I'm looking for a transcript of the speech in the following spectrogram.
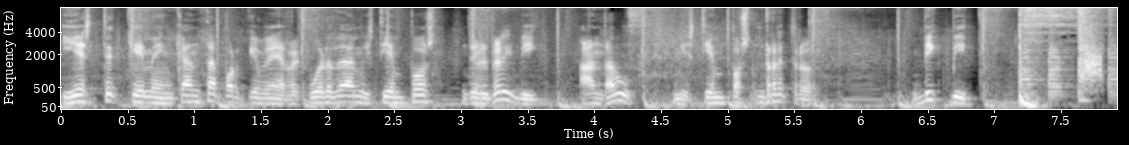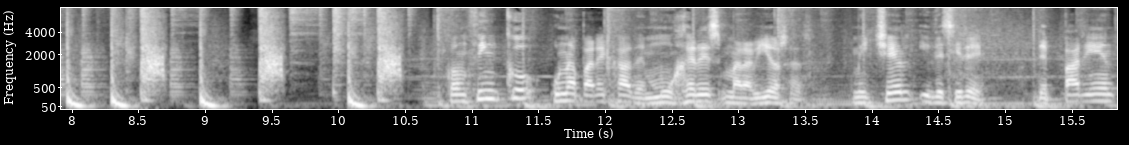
y este que me encanta porque me recuerda a mis tiempos del Breakbeat, andaluz, mis tiempos retro, Big Beat. Con 5, una pareja de mujeres maravillosas, Michelle y Desiree, de Parient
